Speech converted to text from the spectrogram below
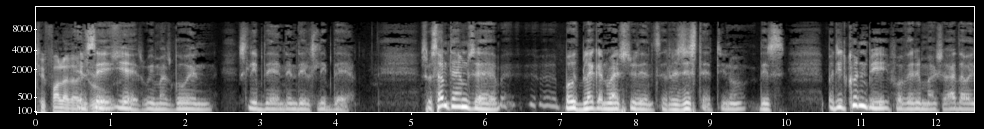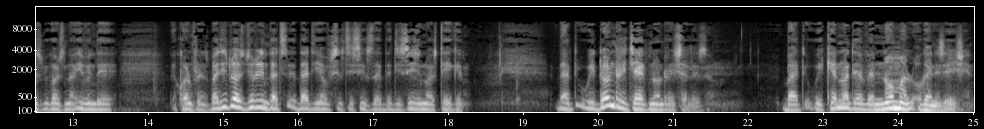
To follow those and rules. say, yes, we must go and sleep there, and then they'll sleep there. So sometimes uh, both black and white students resisted, you know, this, but it couldn't be for very much otherwise because now even the, the conference, but it was during that, that year of 66 that the decision was taken that we don't reject non-racialism, but we cannot have a normal organization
